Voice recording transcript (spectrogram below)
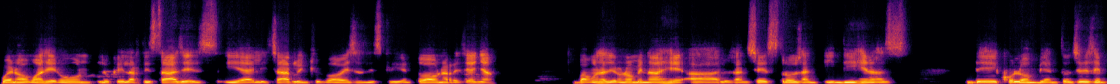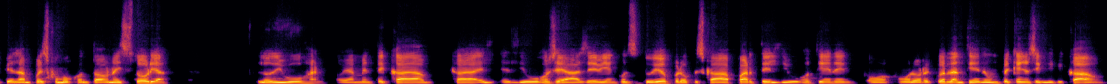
bueno, vamos a hacer un, lo que el artista hace es idealizarlo, incluso a veces le escriben toda una reseña. Vamos a hacer un homenaje a los ancestros indígenas de Colombia. Entonces empiezan pues como con toda una historia, lo dibujan, obviamente cada, cada el, dibujo se hace bien constituido, pero pues cada parte del dibujo tiene, como, como lo recuerdan, tiene un pequeño significado.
